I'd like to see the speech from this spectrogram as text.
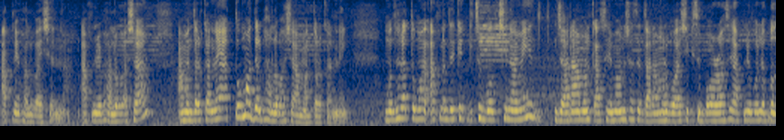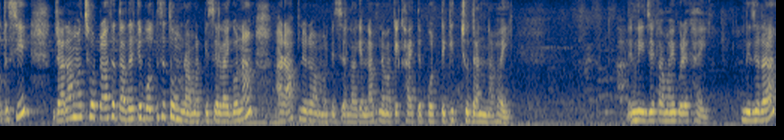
আপনি ভালোবাসেন না। আপনার ভালোবাসা আমার দরকার নেই আর তোমাদের ভালোবাসা আমার দরকার নেই। বন্ধুরা তোমার আপনাদেরকে কিছু বলছি না আমি। যারা আমার কাছের মানুষ আছে, তারা আমার বয়সে কিছু বড় আছে, আপনি বলে বলতেছি। যারা আমার ছোট আছে, তাদেরকে বলতেছি, তোমরা আমার পিছে লাগো না আর আপনারাও আমার পিছে লাগেন না। আপনি আমাকে খাইতে পড়তে কিচ্ছু দেন না ভাই। নিজে কামাই করে খাই। নিজেরা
